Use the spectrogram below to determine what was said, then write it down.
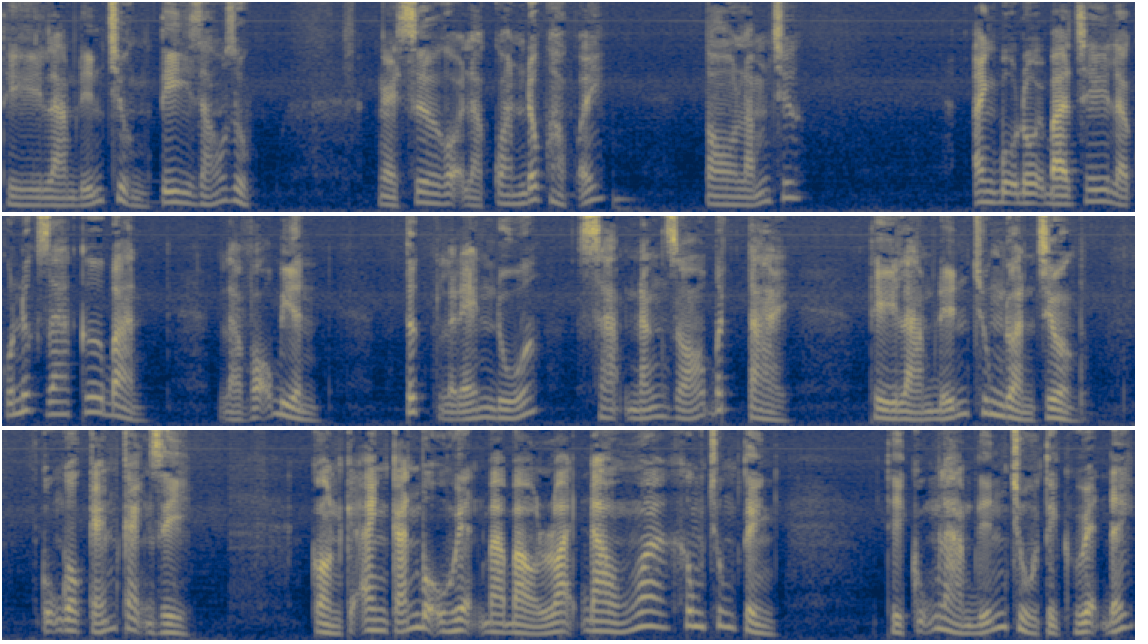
thì làm đến trưởng ti giáo dục. Ngày xưa gọi là quan đốc học ấy, to lắm chứ. Anh bộ đội bà chê là có nước da cơ bản, là võ biển, tức là đen đúa, sạm nắng gió bất tài, thì làm đến trung đoàn trưởng, cũng có kém cạnh gì. Còn cái anh cán bộ huyện bà bảo loại đào hoa không trung tình, thì cũng làm đến chủ tịch huyện đấy.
